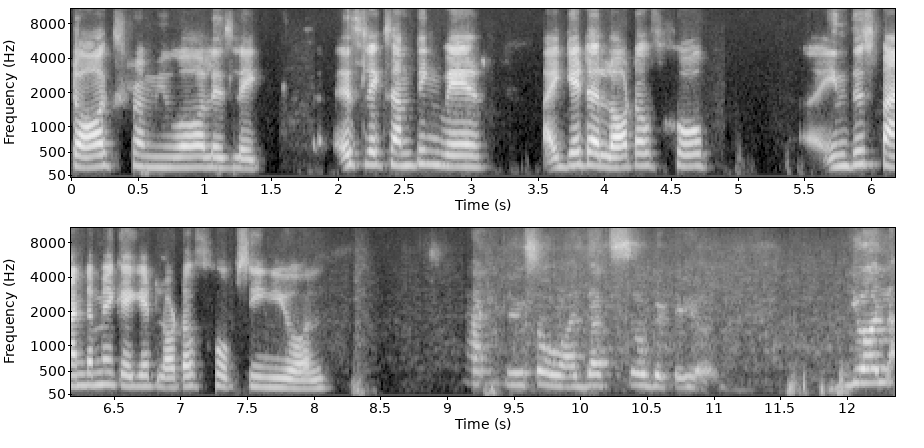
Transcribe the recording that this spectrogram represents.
talks from you all is like it's like something where I get a lot of hope uh, in this pandemic. I get a lot of hope seeing you all. Thank you so much. That's so good to hear. You're an,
